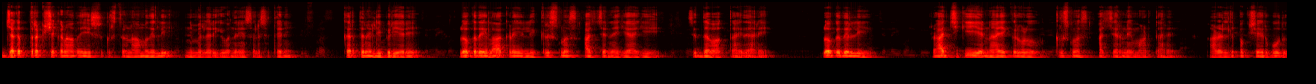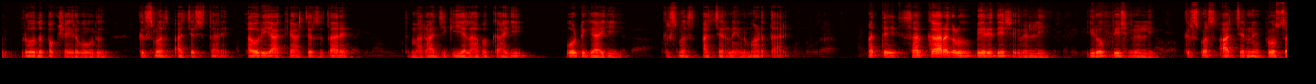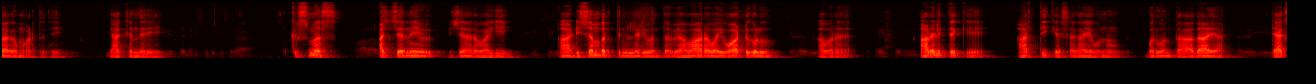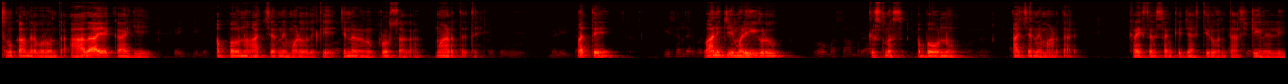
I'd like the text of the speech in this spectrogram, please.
ಜಗತ್ರಕ್ಷಕನಾದ ಯೇಸು ಕ್ರಿಸ್ತನ ನಾಮದಲ್ಲಿ ನಿಮ್ಮೆಲ್ಲರಿಗೆ ವಂದನೆ ಸಲ್ಲಿಸುತ್ತೇನೆ. ಕರ್ತನಲ್ಲಿ ಪ್ರಿಯರೇ, ಲೋಕದ ಎಲ್ಲ ಕಡೆಯಲ್ಲಿ ಕ್ರಿಸ್ಮಸ್ ಆಚರಣೆಗಾಗಿ ಸಿದ್ಧವಾಗ್ತಾ ಇದ್ದಾರೆ. ಲೋಕದಲ್ಲಿ ರಾಜಕೀಯ ನಾಯಕರುಗಳು ಕ್ರಿಸ್ಮಸ್ ಆಚರಣೆ ಮಾಡ್ತಾರೆ. ಆಡಳಿತ ಪಕ್ಷ ಇರ್ಬೋದು, ವಿರೋಧ ಪಕ್ಷ ಇರಬಹುದು, ಕ್ರಿಸ್ಮಸ್ ಆಚರಿಸುತ್ತಾರೆ. ಅವರು ಯಾಕೆ ಆಚರಿಸುತ್ತಾರೆ? ತಮ್ಮ ರಾಜಕೀಯ ಲಾಭಕ್ಕಾಗಿ, ಓಟಿಗಾಗಿ ಕ್ರಿಸ್ಮಸ್ ಆಚರಣೆಯನ್ನು ಮಾಡುತ್ತಾರೆ. ಮತ್ತು ಸರ್ಕಾರಗಳು ಬೇರೆ ದೇಶಗಳಲ್ಲಿ, ಯುರೋಪ್ ದೇಶಗಳಲ್ಲಿ ಕ್ರಿಸ್ಮಸ್ ಆಚರಣೆ ಪ್ರೋತ್ಸಾಹ ಮಾಡ್ತದೆ ಯಾಕೆಂದರೆ ಕ್ರಿಸ್ಮಸ್ ಆಚರಣೆಯ ವಿಚಾರವಾಗಿ ಆ ಡಿಸೆಂಬರ್ ತಿಂಗಳಲ್ಲಿ ನಡೆಯುವಂಥ ವ್ಯವಹಾರ ವಹಿವಾಟುಗಳು ಅವರ ಆಡಳಿತಕ್ಕೆ ಆರ್ಥಿಕ ಸಹಾಯವನ್ನು ಬರುವಂಥ ಆದಾಯ ಟ್ಯಾಕ್ಸ್ ಮುಖಾಂತರ ಬರುವಂಥ ಆದಾಯಕ್ಕಾಗಿ ಹಬ್ಬವನ್ನು ಆಚರಣೆ ಮಾಡುವುದಕ್ಕೆ ಜನರನ್ನು ಪ್ರೋತ್ಸಾಹ ಮಾಡುತ್ತದೆ. ಮತ್ತು ವಾಣಿಜ್ಯ ಮಳಿಗೆಗಳು ಕ್ರಿಸ್ಮಸ್ ಹಬ್ಬವನ್ನು ಆಚರಣೆ ಮಾಡ್ತಾರೆ. ಕ್ರೈಸ್ತರ ಸಂಖ್ಯೆ ಜಾಸ್ತಿ ಇರುವಂಥ ಸಿಟಿಗಳಲ್ಲಿ,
